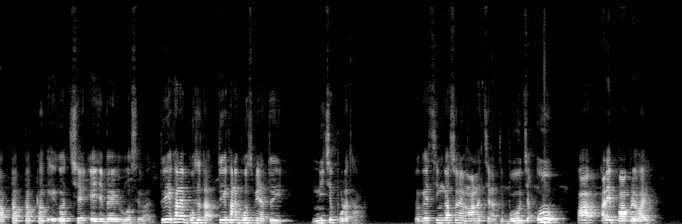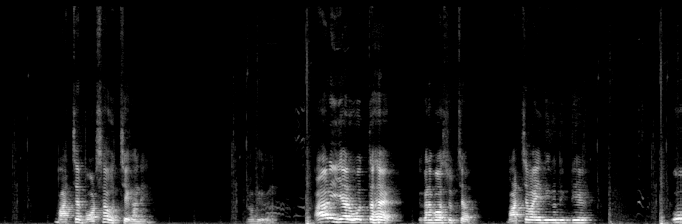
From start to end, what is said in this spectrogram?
টক টক টক টক এগোচ্ছে। এই যে বেবি বসে ভাই। তুই এখানে বসে থাক। তুই এখানে বসবি না। তুই নিচে পড়ে থাক। তোকে সিংহাসনে মানাচ্ছে না। তুই বউ যা ও, বাপ। আরে বাপরে ভাই। বাচ্চার বর্ষা হচ্ছে এখানে। আরে ইয়ার ও তো হ্যাঁ এখানে বস চুপচাপ। বাচ্চা ভাই এদিক ওদিক দিয়ে। ও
